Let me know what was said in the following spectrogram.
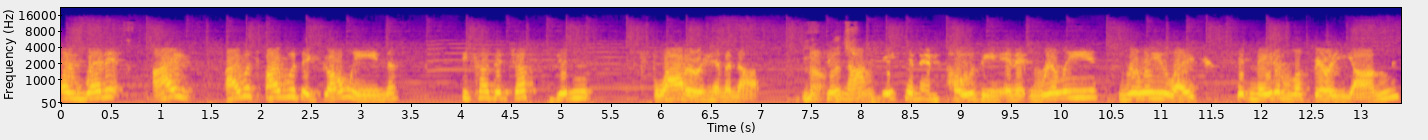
And when it, I, I was fine with it going because it just didn't flatter him enough. No, it did not true. make him imposing, and it really, really like it made him look very young.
